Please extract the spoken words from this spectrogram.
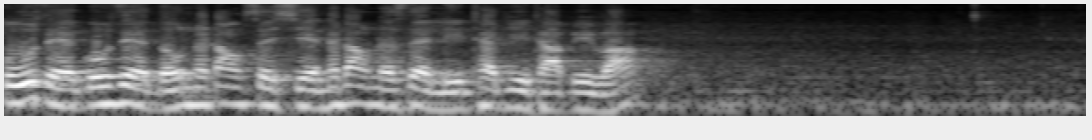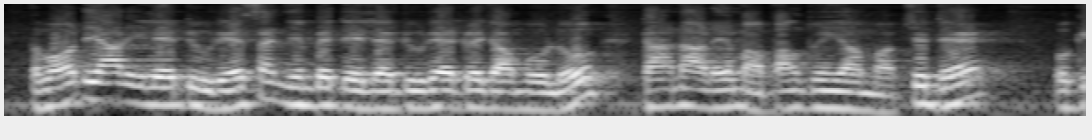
90 93 2018 2024ထပ်ပြထားပေးပါသဘောတရားတွေလည်းတူတယ်စန့်ကျင်ဘက်တွေလည်းတူတဲ့အတွက်ကြောင့်မို့လို့ဒါနထဲမှာပေါင်းသွင်းရမှာဖြစ်တယ်โอเค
